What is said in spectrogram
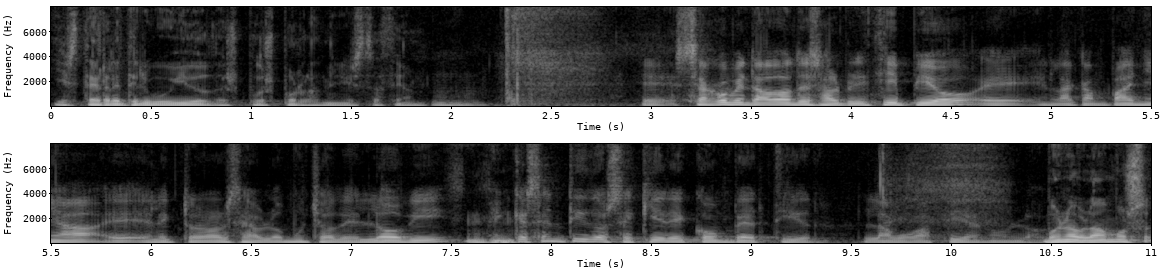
y esté retribuido después por la Administración. se ha comentado antes al principio, en la campaña electoral se habló mucho de lobby. ¿En qué sentido se quiere convertir la abogacía en un lobby? Bueno, hablamos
